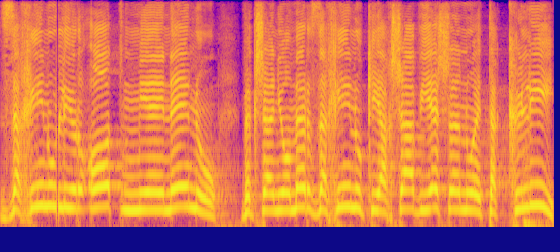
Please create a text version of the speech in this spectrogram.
זכינו לראות מעינינו, וכשאני אומר זכינו כי עכשיו יש לנו את הכלי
